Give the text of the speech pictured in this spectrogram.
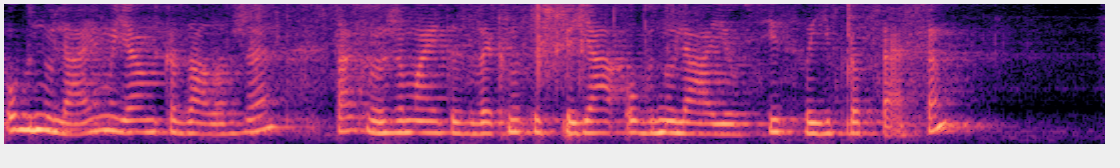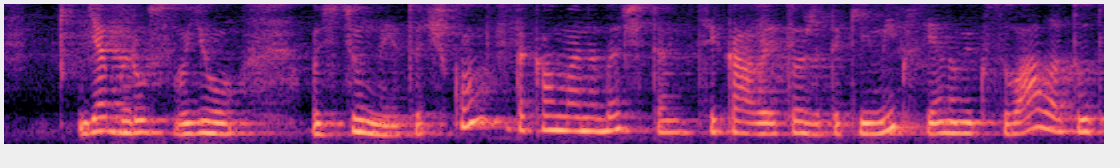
обнуляємо. Я вам казала вже, так, ви вже маєте звикнути, що я обнуляю всі свої процеси. Я беру свою ось цю ниточку, така в мене, бачите, цікавий теж такий мікс. Я наміксувала. Тут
